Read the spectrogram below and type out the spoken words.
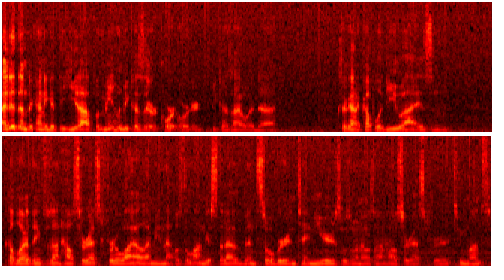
I did them to kind of get the heat off, but mainly because they were court ordered. Because I would, uh, because I got a couple of DUIs and a couple other things. Was on house arrest for a while. I mean, that was the longest that I've been sober in ten years. Was when I was on house arrest for two months.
